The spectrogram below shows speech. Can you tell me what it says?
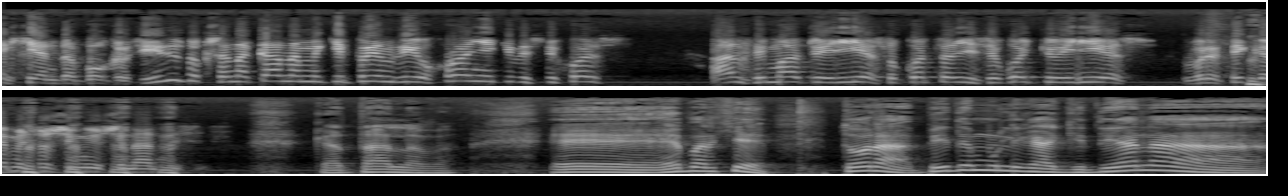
έχει ανταπόκριση. Ήδη το ξανακάναμε και πριν δύο χρόνια και δυστυχώς αν θυμάται ο Ηλίας ο Κότσαλης, εγώ και ο Ηλίας βρεθήκαμε στο σημείο συνάντησης. Κατάλαβα. Ε, έπαρχε, τώρα πείτε μου λιγάκι τι άλλα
